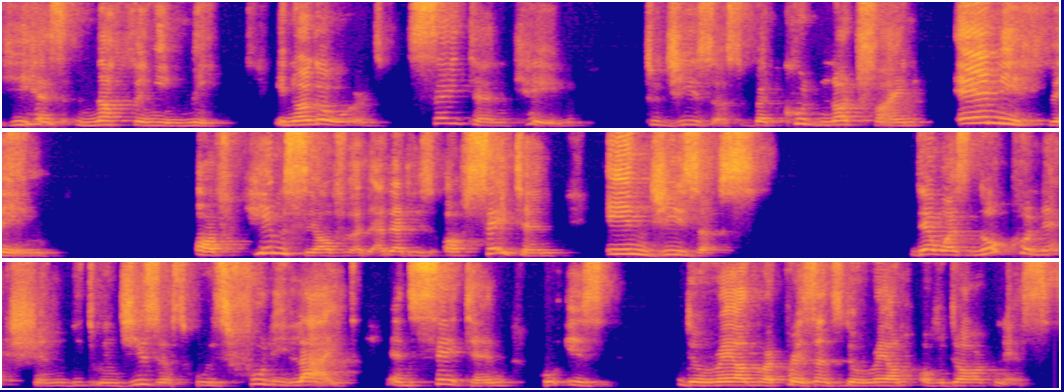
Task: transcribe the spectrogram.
he has nothing in me. In other words, Satan came to Jesus but could not find anything of himself, that is, of Satan, in Jesus. There was no connection between Jesus, who is fully light, and Satan, who is the realm, represents the realm of darkness.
